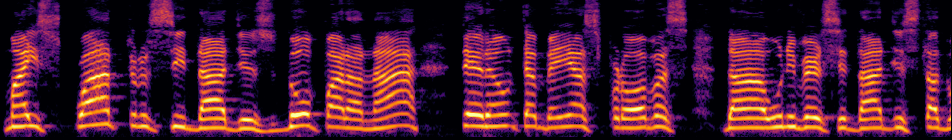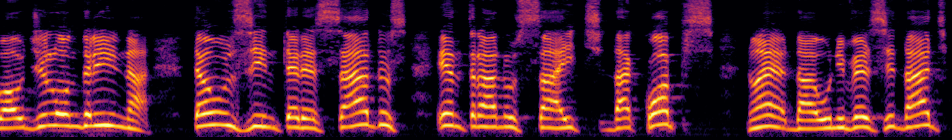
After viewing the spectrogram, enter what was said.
Mais quatro cidades do Paraná terão também as provas da Universidade Estadual de Londrina. Então, os interessados entrar no site da COPS, não é, da universidade,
